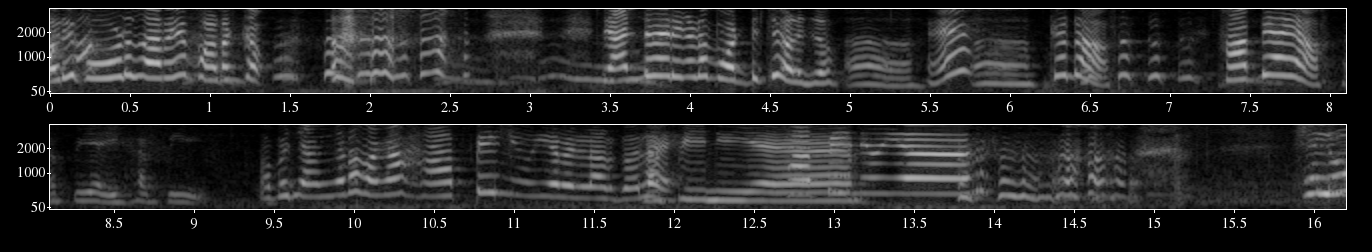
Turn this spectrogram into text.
ഒരു കൂട് നിറയെ പടക്കം. രണ്ടുപേരും കൂടെ പൊട്ടിച്ച് കളിച്ചോ. ഏ? കേട്ടോ? ഹാപ്പി ആയോ? ഹാപ്പി അപ്പൊ ഞങ്ങളുടെ വക ഹാപ്പി ന്യൂ ഇയർ എല്ലാവർക്കും അല്ലേ? Happy new year happy new year hello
